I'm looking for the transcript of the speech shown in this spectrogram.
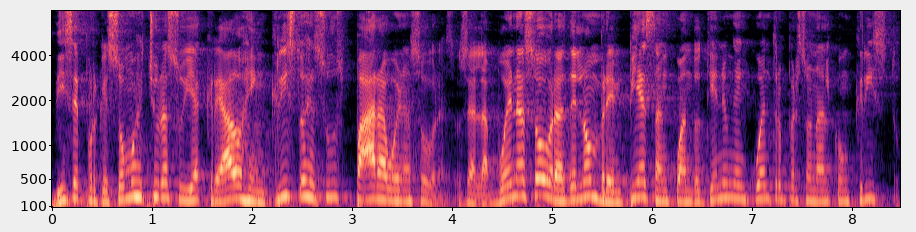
Dice, porque somos hechura suya, creados en Cristo Jesús para buenas obras. O sea, las buenas obras del hombre empiezan cuando tiene un encuentro personal con Cristo.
